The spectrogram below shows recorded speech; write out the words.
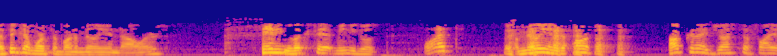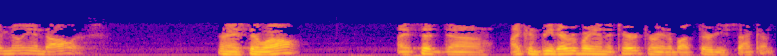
I think I'm worth about a million dollars. And he looks at me and he goes, What? A million dollars? How can I justify a million dollars? And I said, Well, I said, uh, I can beat everybody in the territory in about 30 seconds.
